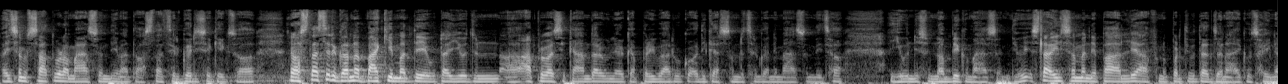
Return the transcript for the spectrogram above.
अहिलेसम्म सातवटा महासन्धिमा त हस्ताक्षर गरिसकेको छ र हस्ताक्षर गर्न बाँकी मध्ये एउटा यो जुन आप्रवासी कामदार उनीहरूका परिवारको अधिकार संरक्षण गर्ने महासन्धि छ यो उन्नाइस सय नब्बेको महासन्धि हो। यसलाई अहिलेसम्म नेपालले आफ्नो प्रतिबद्धता जनाएको छैन।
